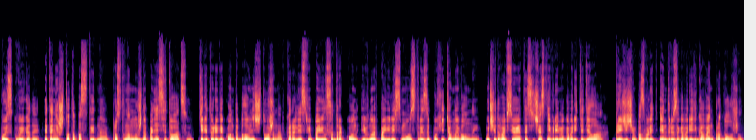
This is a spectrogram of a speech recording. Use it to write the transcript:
Поиск выгоды – это не что-то постыдное, просто нам нужно понять ситуацию. Территория Виконта была уничтожена, в королевстве появился дракон, и вновь появились монстры из эпохи Темной Волны. Учитывая все это, сейчас не время говорить о делах. Прежде чем позволить Эндрю заговорить, Гавен продолжил.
